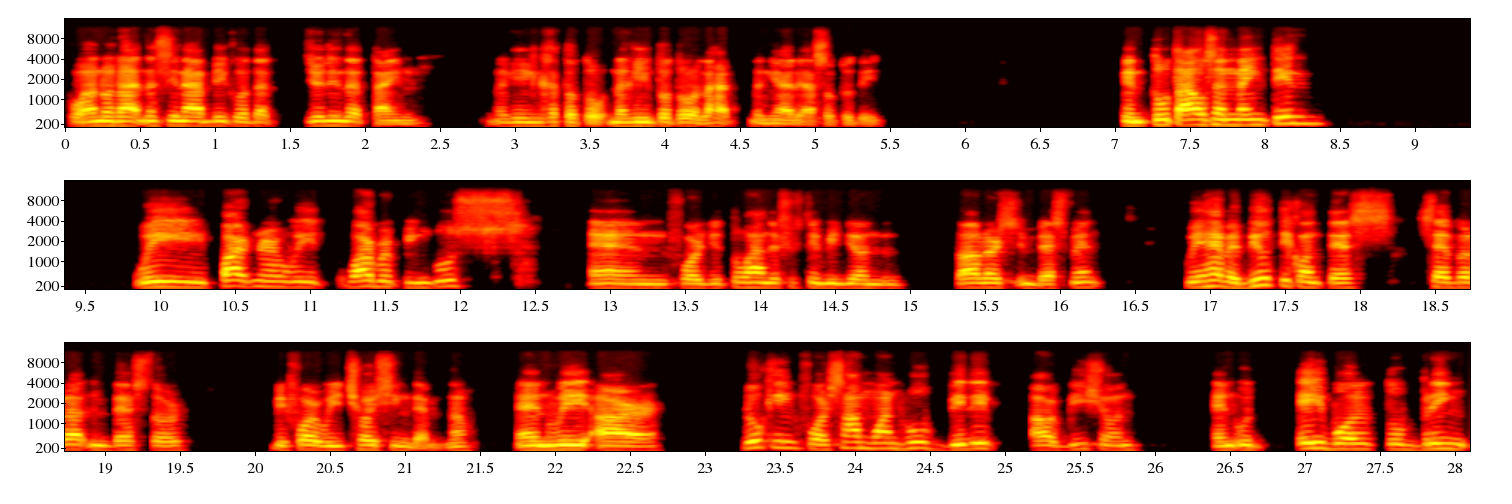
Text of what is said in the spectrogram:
kung ano lahat na sinabi ko that during that time, naging katoto, naging totoo lahat nangyari as of today. In 2019, we partner with Warburg Pingus and for the $250 million investment, we have a beauty contest, several investors before we choosing them. No? And we are looking for someone who believe our vision and would able to bring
